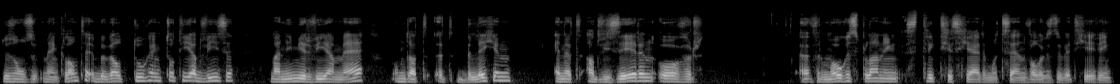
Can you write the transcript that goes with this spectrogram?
Dus onze, mijn klanten hebben wel toegang tot die adviezen, maar niet meer via mij, omdat het beleggen en het adviseren over vermogensplanning strikt gescheiden moet zijn volgens de wetgeving.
